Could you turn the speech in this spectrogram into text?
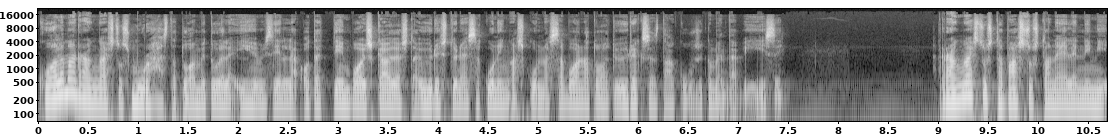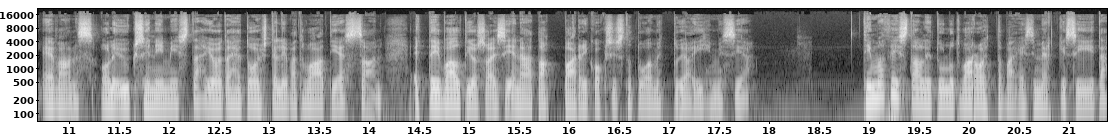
Kuolemanrangaistus murhasta tuomituille ihmisille otettiin pois käytöstä yhdistyneessä kuningaskunnassa vuonna 1965. Rangaistusta vastustaneille nimi Evans oli yksi nimistä, joita he toistelivat vaatiessaan, ettei valtio saisi enää tappaa rikoksista tuomittuja ihmisiä. Timothysta oli tullut varoittava esimerkki siitä,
